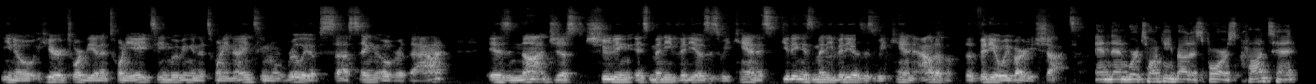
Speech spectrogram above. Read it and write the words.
you know, here toward the end of 2018, moving into 2019, we're really obsessing over that is not just shooting as many videos as we can it's getting as many videos as we can out of the video we've already shot. And then we're talking about as far as content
